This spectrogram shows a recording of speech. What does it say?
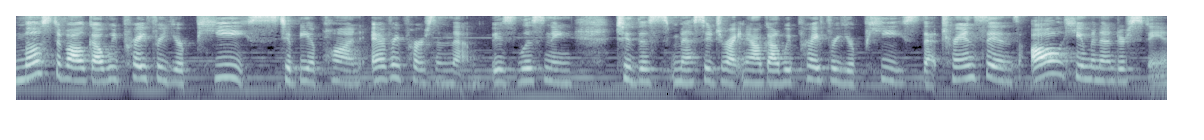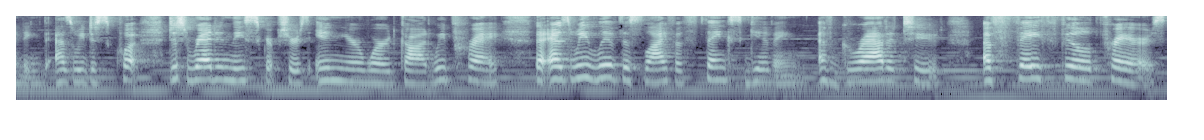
most of all, God, we pray for your peace to be upon every person that is listening to this message right now. God, we pray for your peace that transcends all human understanding as we just quote, just read in these scriptures in your word, God. We pray that as we live this life of thanksgiving, of gratitude, of faith filled prayers,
